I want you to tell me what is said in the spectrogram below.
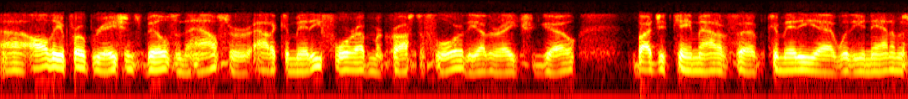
Uh, all the appropriations bills in the House are out of committee, four of them across the floor, the other eight should go. Budget came out of uh, committee uh, with a unanimous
